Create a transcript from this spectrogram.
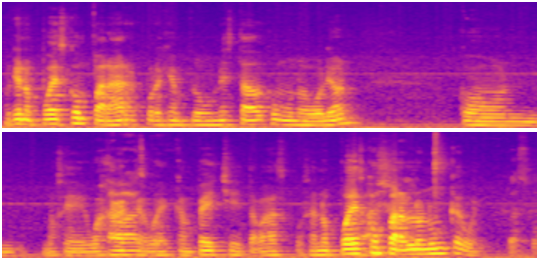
Porque no puedes comparar, por ejemplo, un estado como Nuevo León con, no sé, Oaxaca, güey, Campeche, Tabasco. O sea, no puedes Tabasco. compararlo nunca, güey. Pasó.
